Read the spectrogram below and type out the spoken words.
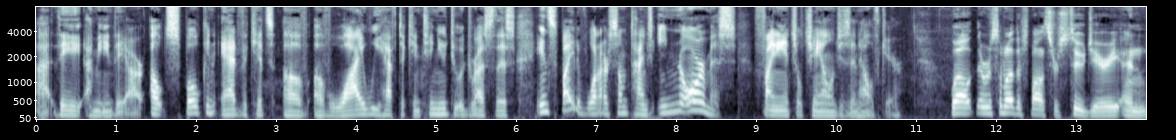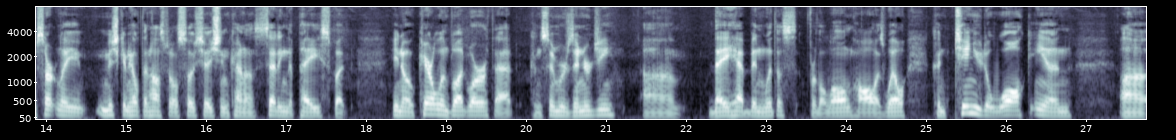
Uh, they, I mean, they are outspoken advocates of of why we have to continue to address this, in spite of what are sometimes enormous financial challenges in healthcare. Well, there were some other sponsors too, Jerry, and certainly Michigan Health and Hospital Association kind of setting the pace. But you know, Carolyn Bloodworth at Consumers Energy, um, they have been with us for the long haul as well. Continue to walk in uh,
